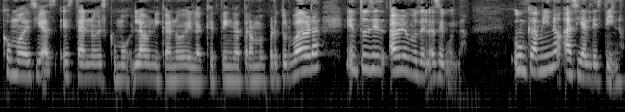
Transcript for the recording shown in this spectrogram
como decías, esta no es como la única novela que tenga trama perturbadora, entonces hablemos de la segunda. Un camino hacia el destino.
